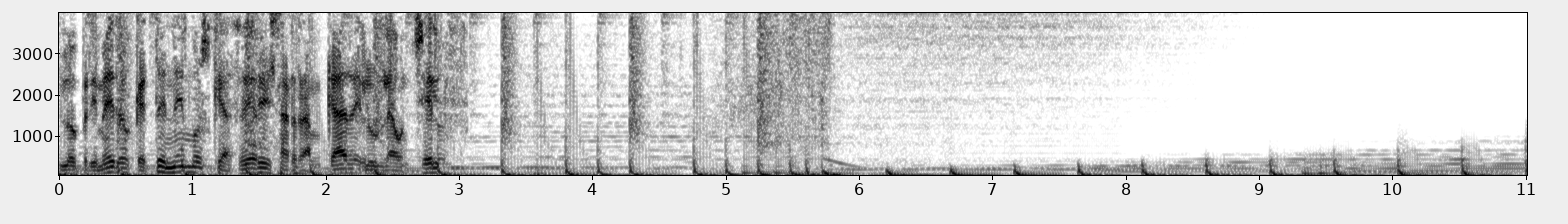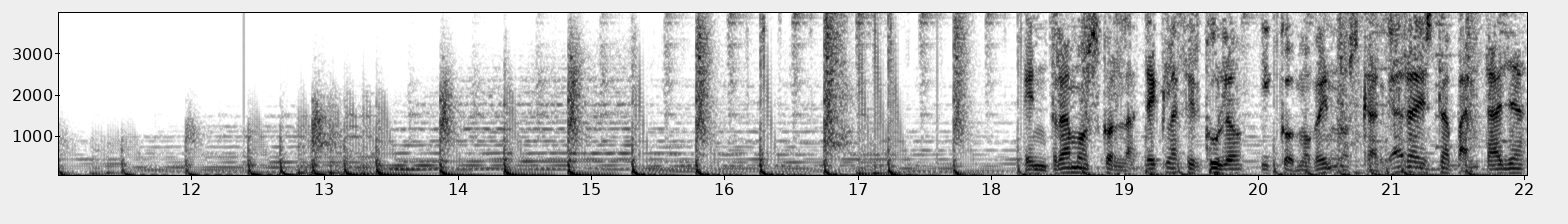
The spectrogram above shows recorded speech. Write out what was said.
Lo primero que tenemos que hacer es arrancar el Shelf. Entramos con la tecla círculo, y como ven nos cargará esta pantalla,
